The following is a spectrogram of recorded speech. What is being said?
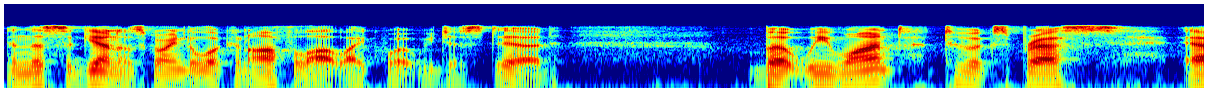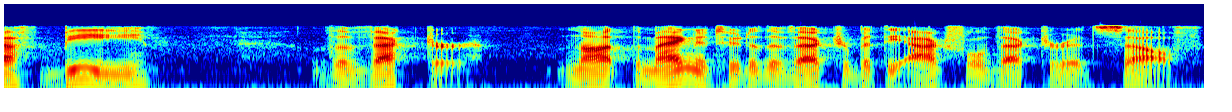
and this again is going to look an awful lot like what we just did, but we want to express FB, the vector, not the magnitude of the vector, but the actual vector itself.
